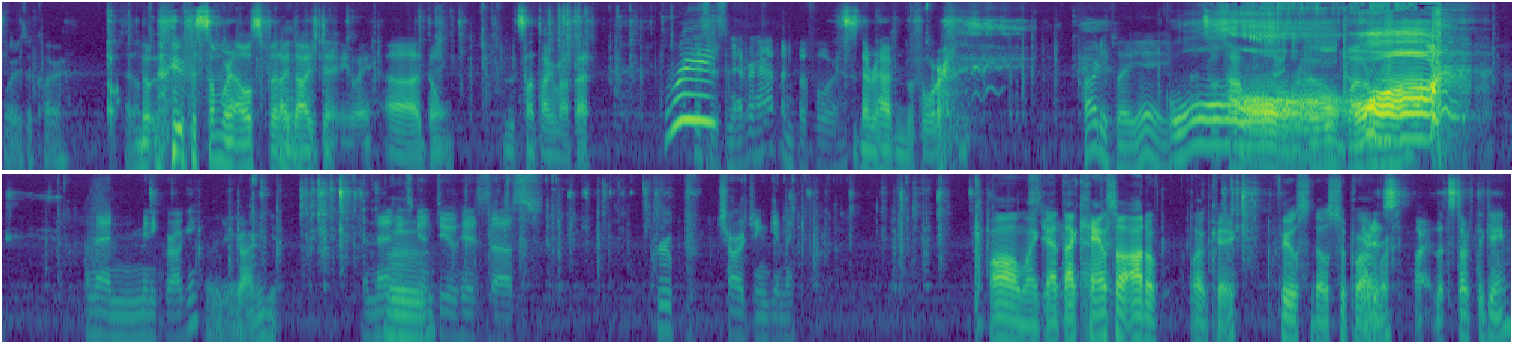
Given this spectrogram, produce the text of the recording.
Where's the car? Oh, I no, it was somewhere else, but I Hmm. dodged it anyway. Uh, don't. Let's not talk about that. This has never happened before. This has never happened before. Party play, yay. Oh. Oh. And then mini groggy. Groggy, And then he's gonna do his uh, group charging gimmick. Oh my Soon god, that cancel out of. Okay. Feels no super Here armor. is. All right, let's start the game.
